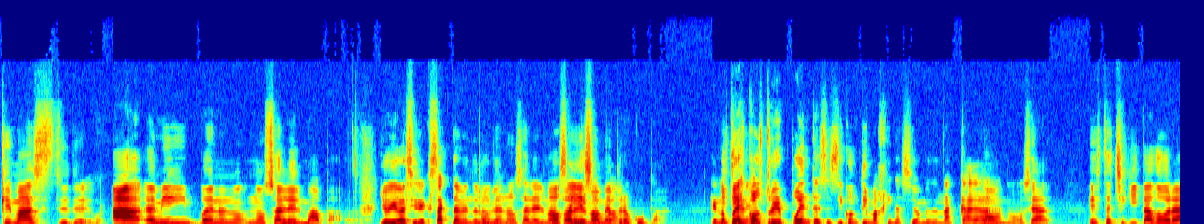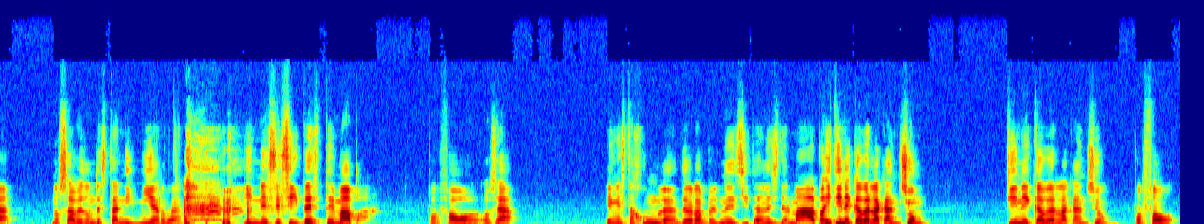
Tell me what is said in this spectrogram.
¿Qué más? Ah, a mí, bueno, no, no sale el mapa. Yo iba a decir exactamente lo mismo. no sale el mapa sale y el eso me mapa. preocupa. Que no Y puedes tiene- construir puentes así con tu imaginación. Es una cagada. No, no, o sea, esta chiquita Dora no sabe dónde está ni mierda y necesita este mapa. Por favor, o sea, en esta jungla de verdad pues, necesita, necesita el mapa y tiene que haber la canción. tiene que haber la canción, por favor.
